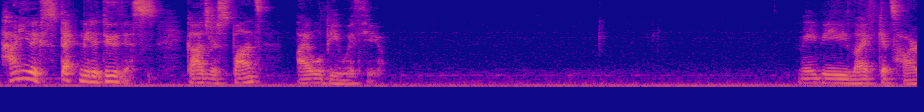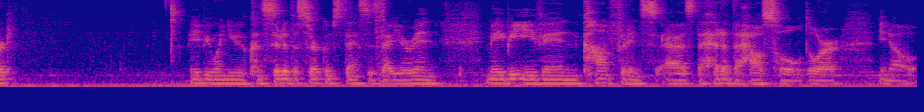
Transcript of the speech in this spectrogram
How do you expect me to do this? God's response, I will be with you. Maybe life gets hard. Maybe when you consider the circumstances that you're in, maybe even confidence as the head of the household or, you know,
